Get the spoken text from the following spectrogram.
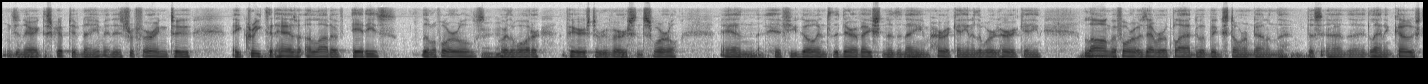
a hmm. generic descriptive name, and is referring to a creek that has a lot of eddies, little whirls, mm-hmm. where the water appears to reverse and swirl. And mm-hmm. if you go into the derivation of the name hurricane or the word hurricane, long before it was ever applied to a big storm down on the uh, the Atlantic coast,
